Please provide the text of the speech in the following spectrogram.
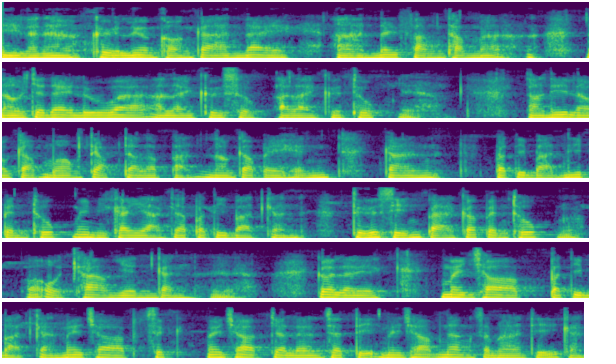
นี่แหละนะคือเรื่องของการได้อ่านได้ฟังธรรมะ เราจะได้รู้ว่าอะไรคือสุขอะไรคือทุกข์เนี่ย ตอนนี้เรากลับมองกลับตาลปัดเรากลับไปเห็นการปฏิบัตินี้เป็นทุกข์ไม่มีใครอยากจะปฏิบัติกัน ถือศีลแปดก็เป็นทุกข์เพราะอดข้าวเย็นกัน ก็เลย ไม่ชอบปฏิบัติกัน ไม่ชอบศึกไม่ชอบเจริญสติไม่ชอบนั่งสมาธิกัน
